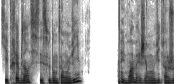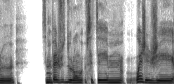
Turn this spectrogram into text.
qui est très bien si c'est ce dont tu as envie. Et moi, bah, j'ai envie. Enfin, je. C'est même pas juste de l'envie. C'était. hum, Ouais, j'ai-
